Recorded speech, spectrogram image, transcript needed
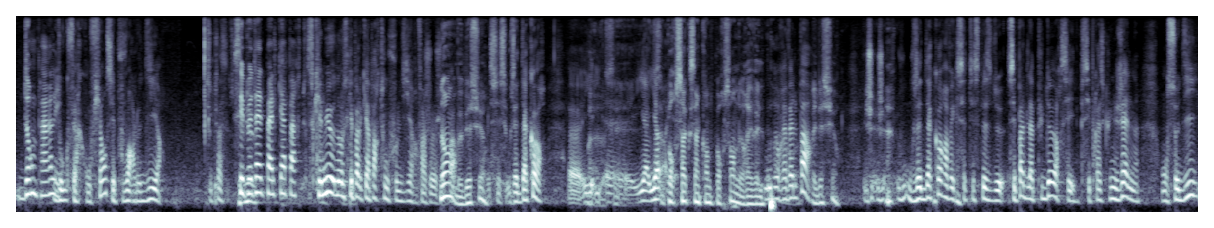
d'en parler. Donc, faire confiance et pouvoir le dire. C'est peut-être pas le cas partout. Ce qui est mieux, non, ce qui n'est pas le cas partout, il faut le dire. Enfin, je, non, mais bien sûr. Vous êtes d'accord euh, C'est pour ça que 50% ne révèlent pas. Ne révèlent pas. bien sûr. vous êtes d'accord avec cette espèce de. C'est pas de la pudeur, c'est presque une gêne. On se dit,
